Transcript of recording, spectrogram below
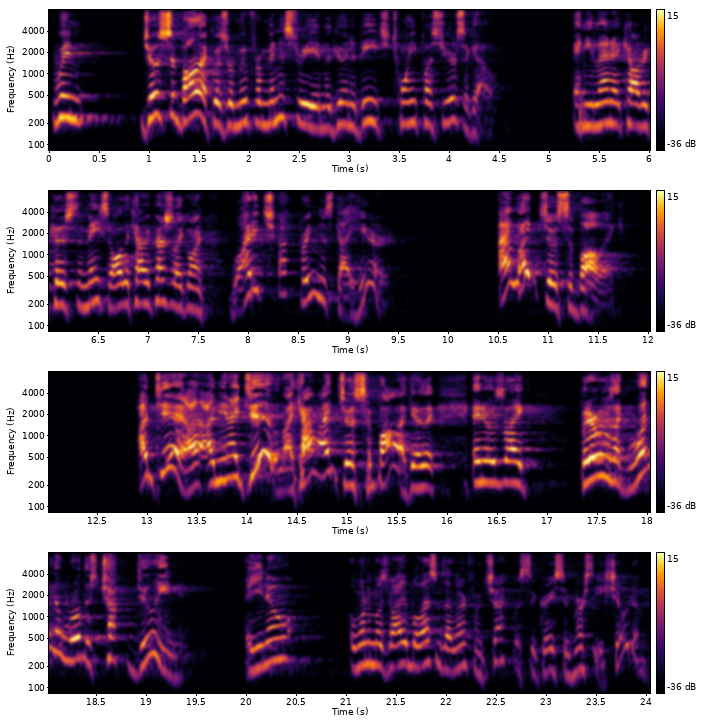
When Joseph Bollock was removed from ministry in Laguna Beach 20 plus years ago, and he landed at Calvary Costa Mesa. All the Calvary pastors are like going, why did Chuck bring this guy here? I like Joseph Bollock. I did. I, I, mean, I do. Like, I like Joseph Bollock. And, like, and it was like, but everyone was like, what in the world is Chuck doing? And you know, one of the most valuable lessons I learned from Chuck was the grace and mercy he showed him.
